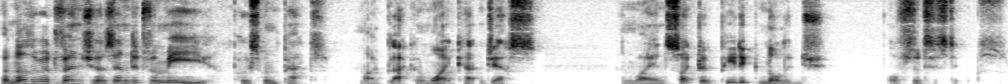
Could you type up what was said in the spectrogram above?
Another adventure has ended for me, Postman Pat, my black and white cat Jess, and my encyclopedic knowledge of statistics.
